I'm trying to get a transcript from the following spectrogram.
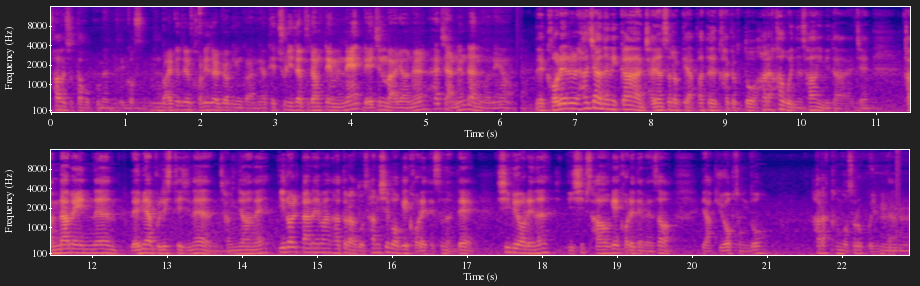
사라졌다고 보면 될것 음, 같습니다. 말 그대로 거래 절벽인 것 같네요. 대출 이자 부담 때문에 내 집 마련을 하지 않는다는 거네요. 네, 거래를 하지 않으니까 자연스럽게 아파트 가격도 하락하고 있는 상황입니다. 이제 강남에 있는 레미안 블리스테이지는 작년에 1월 달에만 하더라도 30억에 거래됐었는데 12월에는 24억에 거래되면서 약 6억 정도 하락한 것으로 보입니다. 음,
